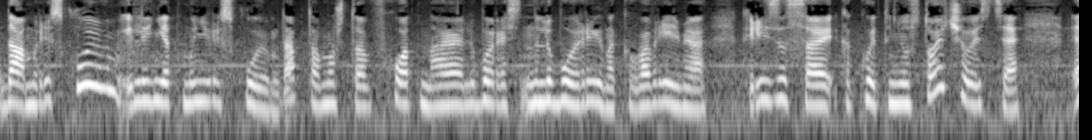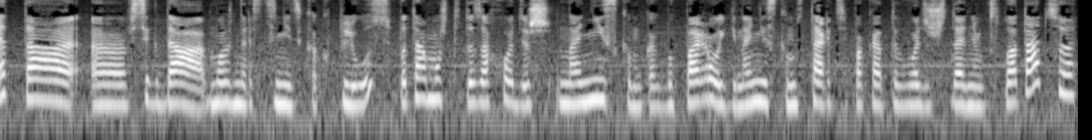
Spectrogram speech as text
Да, мы рискуем или нет, мы не рискуем, да, потому что вход на любой, на любой рынок во время кризиса какой-то неустойчивости, это э, всегда можно расценить как плюс, потому что ты заходишь на низком как бы пороге, на низком старте, пока ты вводишь здание в эксплуатацию,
